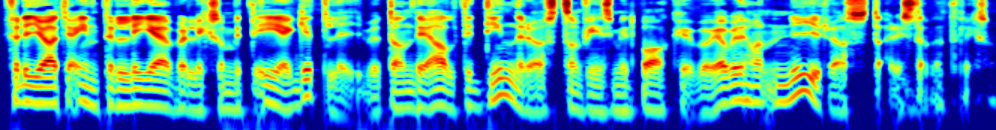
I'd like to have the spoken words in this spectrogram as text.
För det gör att jag inte lever liksom mitt eget liv utan det är alltid din röst som finns i mitt bakhuvud. Och jag vill ha en ny röst där istället. Liksom.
